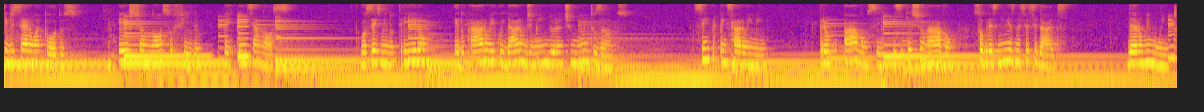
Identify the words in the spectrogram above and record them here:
e disseram a todos: Este é o nosso filho, pertence a nós. Vocês me nutriram, educaram e cuidaram de mim durante muitos anos. Sempre pensaram em mim preocupavam-se e se questionavam sobre as minhas necessidades. Deram-me muito.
